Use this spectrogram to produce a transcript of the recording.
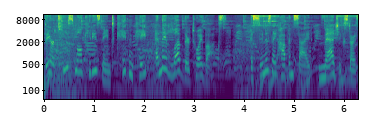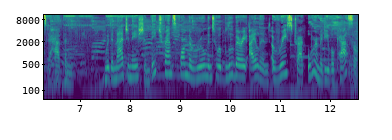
They are two small kitties named Kit and Kate, and they love their toy box. As soon as they hop inside, magic starts to happen. With imagination, they transform the room into a blueberry island, a racetrack, or a medieval castle.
